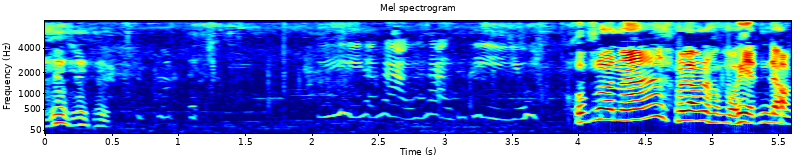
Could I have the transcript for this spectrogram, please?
ที่ห่างๆห่างๆที่ที่อยู่ครบแล้วนะเวลามันบ่เห็นดอก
